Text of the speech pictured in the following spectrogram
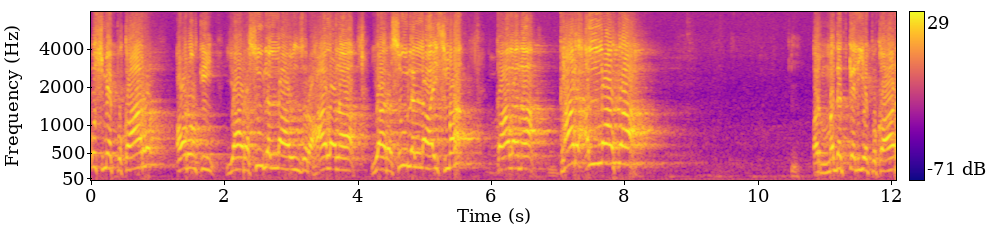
اس میں پکار اوروں کی، یا رسول اللہ انظر حالنا، یا رسول اللہ اسما کالنا گھر اللہ کا۔ اور مدد کے لیے پکار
